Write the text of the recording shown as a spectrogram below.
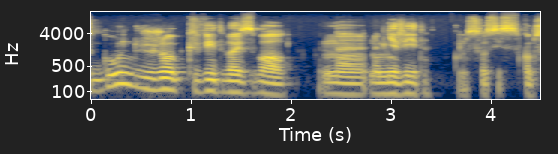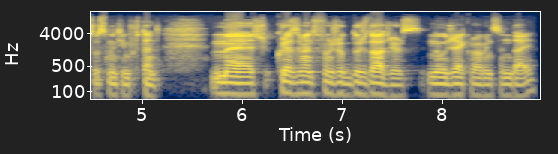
segundo jogo que vi de beisebol na, na minha vida, como se, fosse, como se fosse muito importante, mas curiosamente foi um jogo dos Dodgers no Jackie Robinson Day,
